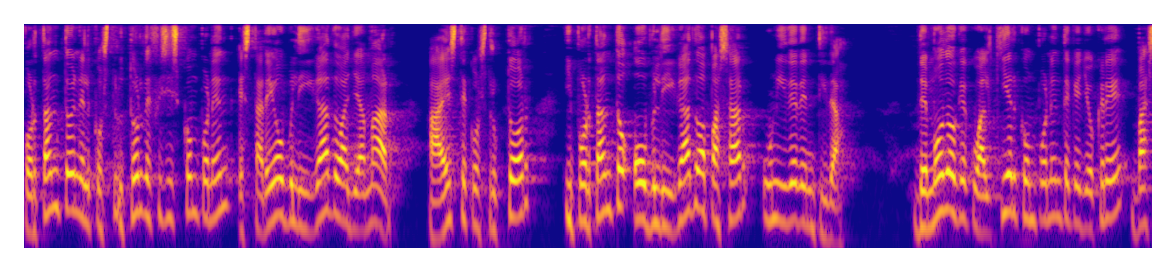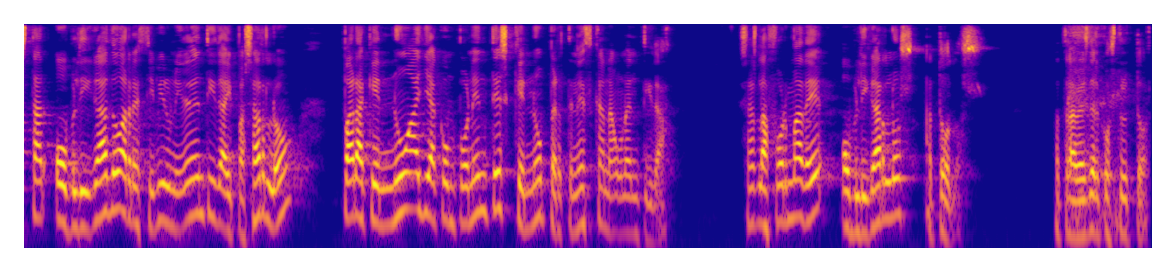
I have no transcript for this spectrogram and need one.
Por tanto, en el constructor de physics component estaré obligado a llamar a este constructor y por tanto obligado a pasar un ID de entidad. De modo que cualquier componente que yo cree va a estar obligado a recibir un ID de entidad y pasarlo para que no haya componentes que no pertenezcan a una entidad. Esa es la forma de obligarlos a todos, a través del constructor.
